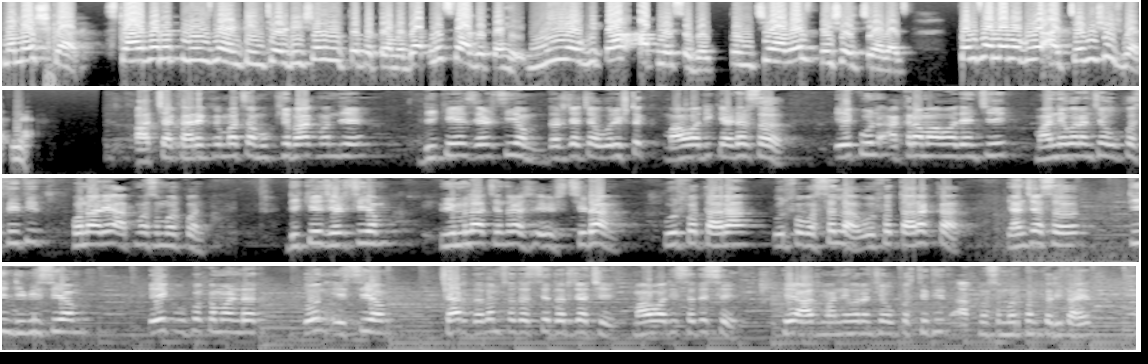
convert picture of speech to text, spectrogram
नमस्कार. Star Bharat news नाईन्टीनच्या digital वृत्तपत्रामध्ये आपलं स्वागत आहे. मी योगिता आपल्यासोबत तुमची आवाज देशाची आवाज. तर चला बघूया आजच्या विशेष बातम्या. आजच्या कार्यक्रमाचा मुख्य भाग म्हणजे डीके झेडसीएम दर्जाच्या वरिष्ठ माओवादी कॅडरसह एकूण अकरा माओवाद्यांचे मान्यवरांच्या उपस्थितीत होणारे आत्मसमर्पण. डीके झेडसीएम विमला चंद्रा शिडाम उर्फ तारा उर्फ वसल्ला उर्फ तारक्का यांच्यासह तीन डीव्हीसीएम एक उपकमांडर दोन एसीएम चार दलम सदस्य दर्जाचे माओवादी सदस्य हे आज मान्यवरांच्या उपस्थितीत आत्मसमर्पण करीत आहेत.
